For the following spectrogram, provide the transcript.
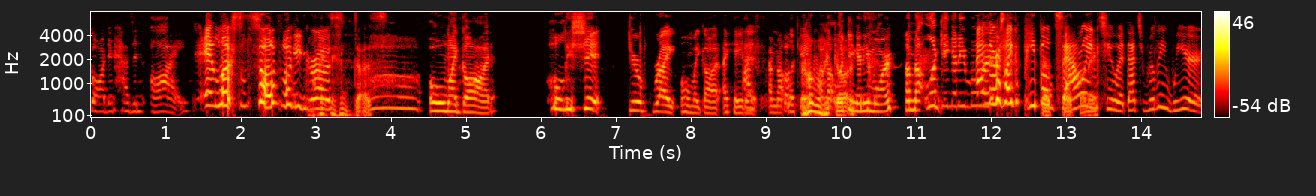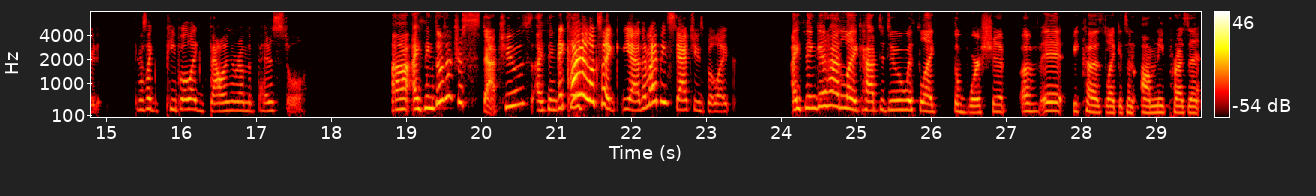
god! It has an eye. It looks so fucking gross. it does oh my god! Holy shit! You're right. Oh my god! I hate it. I'm not looking. Oh I'm not God. looking anymore. I'm not looking anymore. And there's like people That's bowing funny. to it. That's really weird. There's like people like bowing around the pedestal. Uh, I think those are just statues. I think It it's kind like, of looks like yeah, there might be statues, but like I think it had like had to do with like the worship of it because like it's an omnipresent.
